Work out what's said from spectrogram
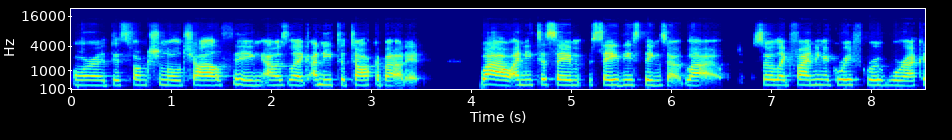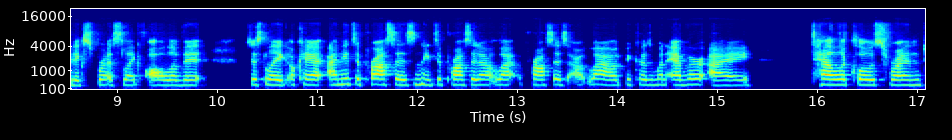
or a dysfunctional child thing i was like i need to talk about it wow i need to say say these things out loud so like finding a grief group where i could express like all of it just like okay i need to process need to process out loud process out loud because whenever i tell a close friend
